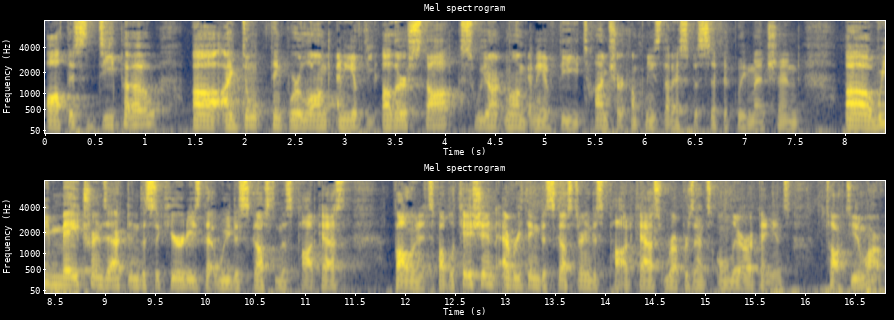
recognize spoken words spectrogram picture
Office Depot. Uh, I don't think we're long any of the other stocks. We aren't long any of the timeshare companies that I specifically mentioned. Uh, we may transact in the securities that we discussed in this podcast following its publication. Everything discussed during this podcast represents only our opinions. Talk to you tomorrow.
